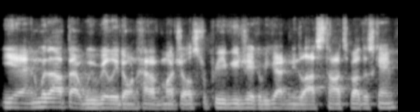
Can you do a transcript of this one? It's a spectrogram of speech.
Yeah, and without that, we really don't have much else to preview. Jacob, you got any last thoughts about this game?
